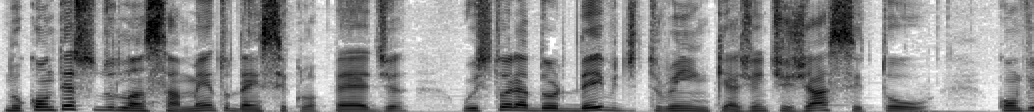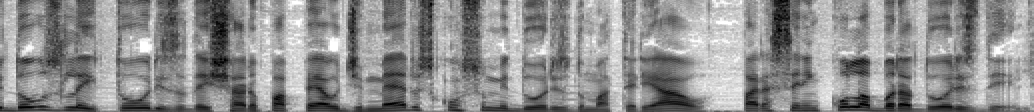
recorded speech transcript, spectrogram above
No contexto do lançamento da enciclopédia, o historiador David Trin, que a gente já citou, convidou os leitores a deixar o papel de meros consumidores do material para serem colaboradores dele.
